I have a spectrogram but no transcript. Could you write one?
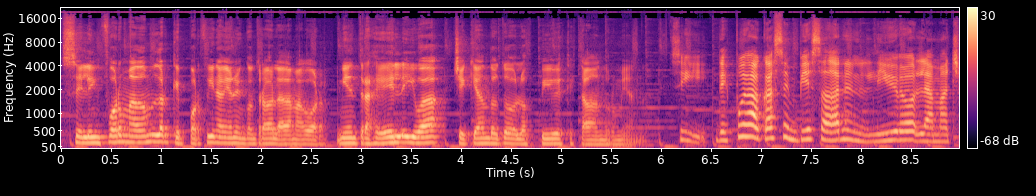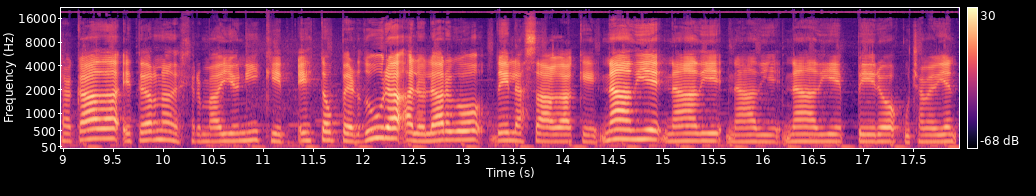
se le informa a Dumbledore que por fin habían encontrado a la dama gorda. Mientras él iba chequeando todos los pibes que estaban durmiendo. Sí, después acá se empieza a dar en el libro la machacada eterna de Hermione, que esto perdura a lo largo de la saga, que nadie, nadie, nadie, nadie, pero escúchame bien,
